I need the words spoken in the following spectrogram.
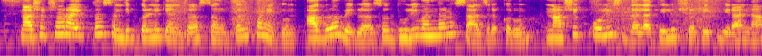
नाशिक शहर आयुक्त संदीप कर्णिक यांच्या संकल्पनेतून आगळं वेगळं असं धुलीवंदन साजरं करून नाशिक पोलीस दलातील शहीद वीरांना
